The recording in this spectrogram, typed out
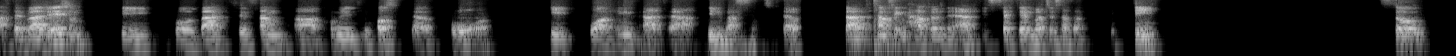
after graduation, we go back to some uh, community hospital or keep working at a university hospital. But something happened at September 2015. So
